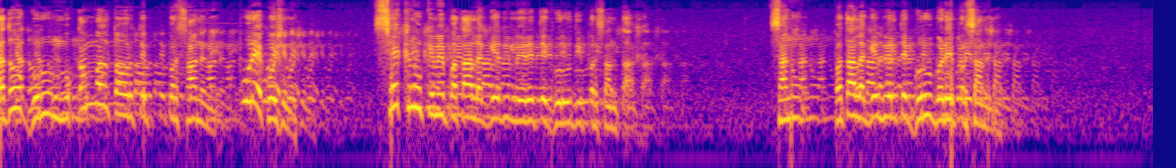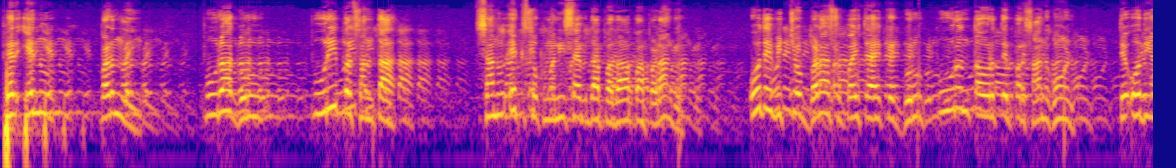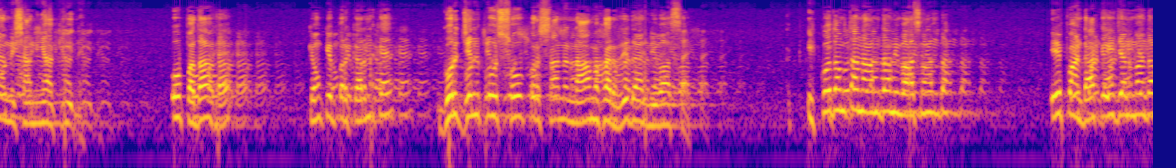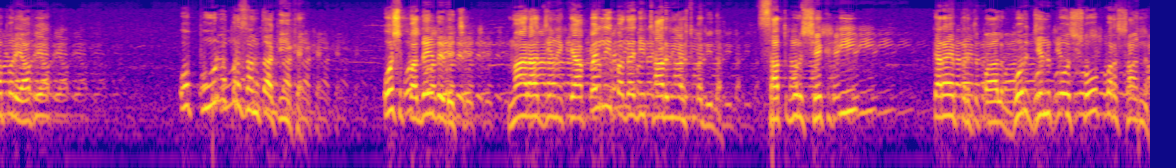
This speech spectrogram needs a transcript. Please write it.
ਜਦੋਂ ਗੁਰੂ ਮੁਕੰਮਲ ਤੌਰ ਤੇ ਪ੍ਰਸੰਨ ਨੇ, ਪੂਰੇ ਖੁਸ਼ ਨੇ। ਸਿੱਖ ਨੂੰ ਕਿਵੇਂ ਪਤਾ ਲੱਗੇ ਵੀ ਮੇਰੇ ਤੇ ਗੁਰੂ ਦੀ ਪ੍ਰਸੰਨਤਾ ਹੈ? ਸਾਨੂੰ ਪਤਾ ਲੱਗੇ ਮੇਰੇ ਤੇ ਗੁਰੂ ਬੜੇ ਪ੍ਰਸੰਨ ਨੇ। ਫਿਰ ਇਹਨੂੰ ਪੜਨ ਲਈ ਪੂਰਾ ਗੁਰੂ, ਪੂਰੀ ਪ੍ਰਸੰਨਤਾ ਸਾਨੂੰ ਇੱਕ ਸੁਖਮਨੀ ਸਾਹਿਬ ਦਾ ਪਦਾ ਆਪਾਂ ਪੜਾਂਗੇ ਉਹਦੇ ਵਿੱਚੋਂ ਬੜਾ ਸਪਸ਼ਟ ਹੈ ਕਿ ਗੁਰੂ ਪੂਰਨ ਤੌਰ ਤੇ ਪ੍ਰਸੰਨ ਹੋਣ। ਤੇ ਉਹਦੀਆਂ ਨਿਸ਼ਾਨੀਆਂ ਕੀ ਨੇ? ਉਹ ਪਤਾ ਹੈ, ਕਿਉਂਕਿ ਪ੍ਰਕਰਨ ਹੈ ਗੁਰ ਜਿਨ ਕੋ ਸੋ ਪ੍ਰਸੰਨ ਨਾਮ ਹਰ ਹਿਰਦਾ ਨਿਵਾਸ। ਹੈ ਇੱਕੋ ਦਮ ਤਾਂ ਨਾਮ ਦਾ ਨਿਵਾਸ ਨਹੀਂ ਹੁੰਦਾ। ਇਹ ਭਾਂਡਾ ਕਈ ਜਨਮਾਂ ਦਾ ਭਰਿਆ ਪਿਆ। ਉਹ ਪੂਰਨ ਪ੍ਰਸੰਨਤਾ ਕੀ ਹੈ ਉਸ ਪਦੇ ਦੇ ਵਿੱਚ ਮਹਾਰਾਜ ਜੀ ਨੇ ਕਿਹਾ, ਪਹਿਲੀ ਪਦਾ ਜੀ 18ਵੀਂ ਅਸ਼ਟਪਦੀ ਦਾ, ਸਤਿਗੁਰ ਸਿੱਖ ਕੀ ਕਰੈ ਪ੍ਰਤਪਾਲ, ਗੁਰ ਜਿਨ ਕੋ ਸੋ ਪ੍ਰਸੰਨ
